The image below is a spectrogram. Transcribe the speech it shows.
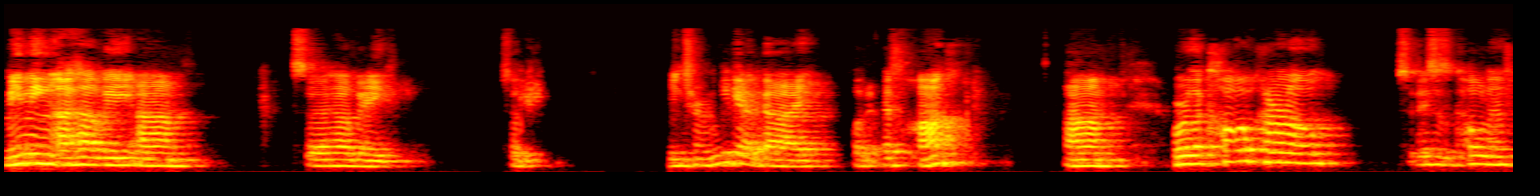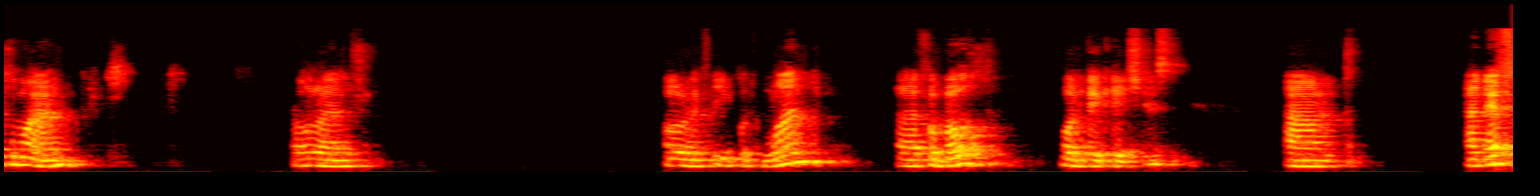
meaning I have a um so I have a so intermediate guy for the F half. Um, where the co-kernel, so this is co-length one, co-length, equal to one uh, for both modifications. Um, and F,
